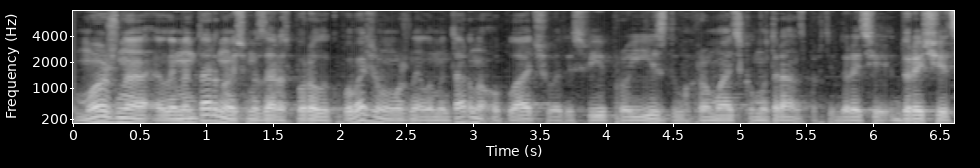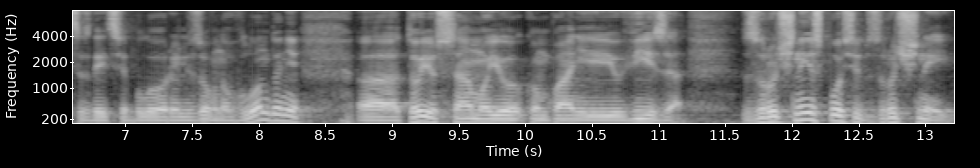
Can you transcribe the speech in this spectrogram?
Можна елементарно, ось ми зараз по ролику побачимо, можна елементарно оплачувати свій проїзд в громадському транспорті. До речі, до речі, це здається було реалізовано в Лондоні е, тою самою компанією Visa. Зручний спосіб, зручний.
